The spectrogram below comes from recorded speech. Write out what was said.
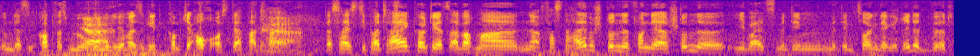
um dessen Kopf es Ja. möglicherweise geht, kommt ja auch aus der Partei. Ja. Das heißt, die Partei könnte jetzt einfach mal na, fast eine halbe Stunde von der Stunde jeweils mit dem, mit dem Zeugen, der geredet wird,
